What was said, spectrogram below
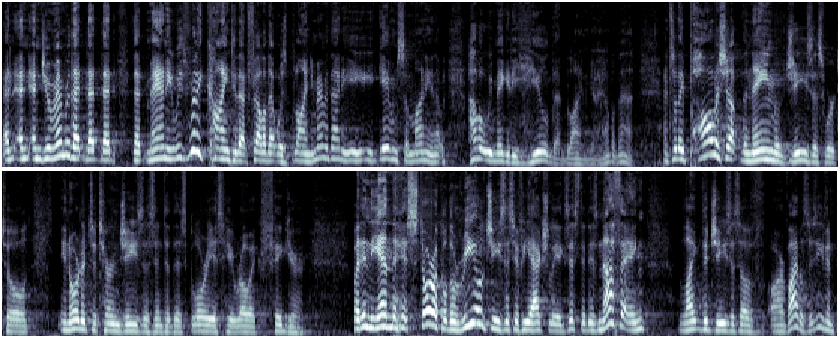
and, and, and you remember that, that, that, that man? He was really kind to that fellow that was blind. You remember that? He, he gave him some money. And that, how about we make it he healed that blind guy? How about that? And so they polish up the name of Jesus, we're told, in order to turn Jesus into this glorious, heroic figure. But in the end, the historical, the real Jesus, if he actually existed, is nothing like the Jesus of our Bibles. There's even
